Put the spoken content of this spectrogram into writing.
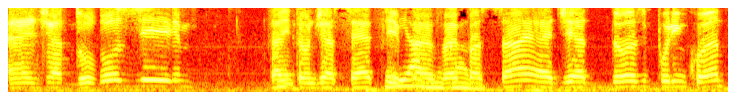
É, dia 12. Tá, então dia 7 Feriado, vai, vai passar, é dia 12 por enquanto.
